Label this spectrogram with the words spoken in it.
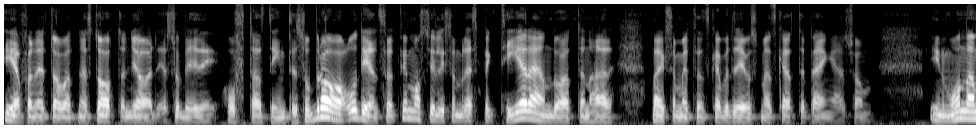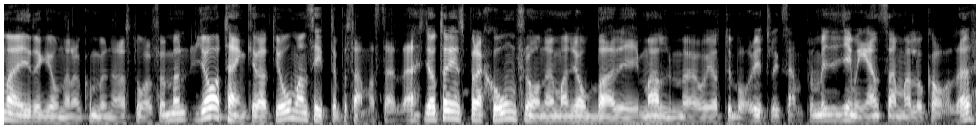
erfarenhet av att när staten gör det så blir det oftast inte så bra och dels för att vi måste liksom respektera ändå att den här verksamheten ska bedrivas med skattepengar som invånarna i regionerna och kommunerna står för. Men jag tänker att jo, man sitter på samma ställe. Jag tar inspiration från hur man jobbar i Malmö och Göteborg till exempel med gemensamma lokaler.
